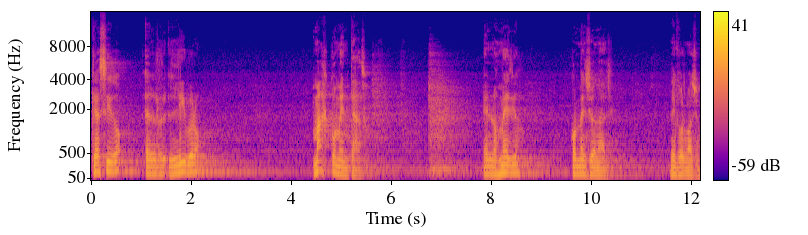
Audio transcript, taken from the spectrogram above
que ha sido el libro más comentado en los medios convencionales de información.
